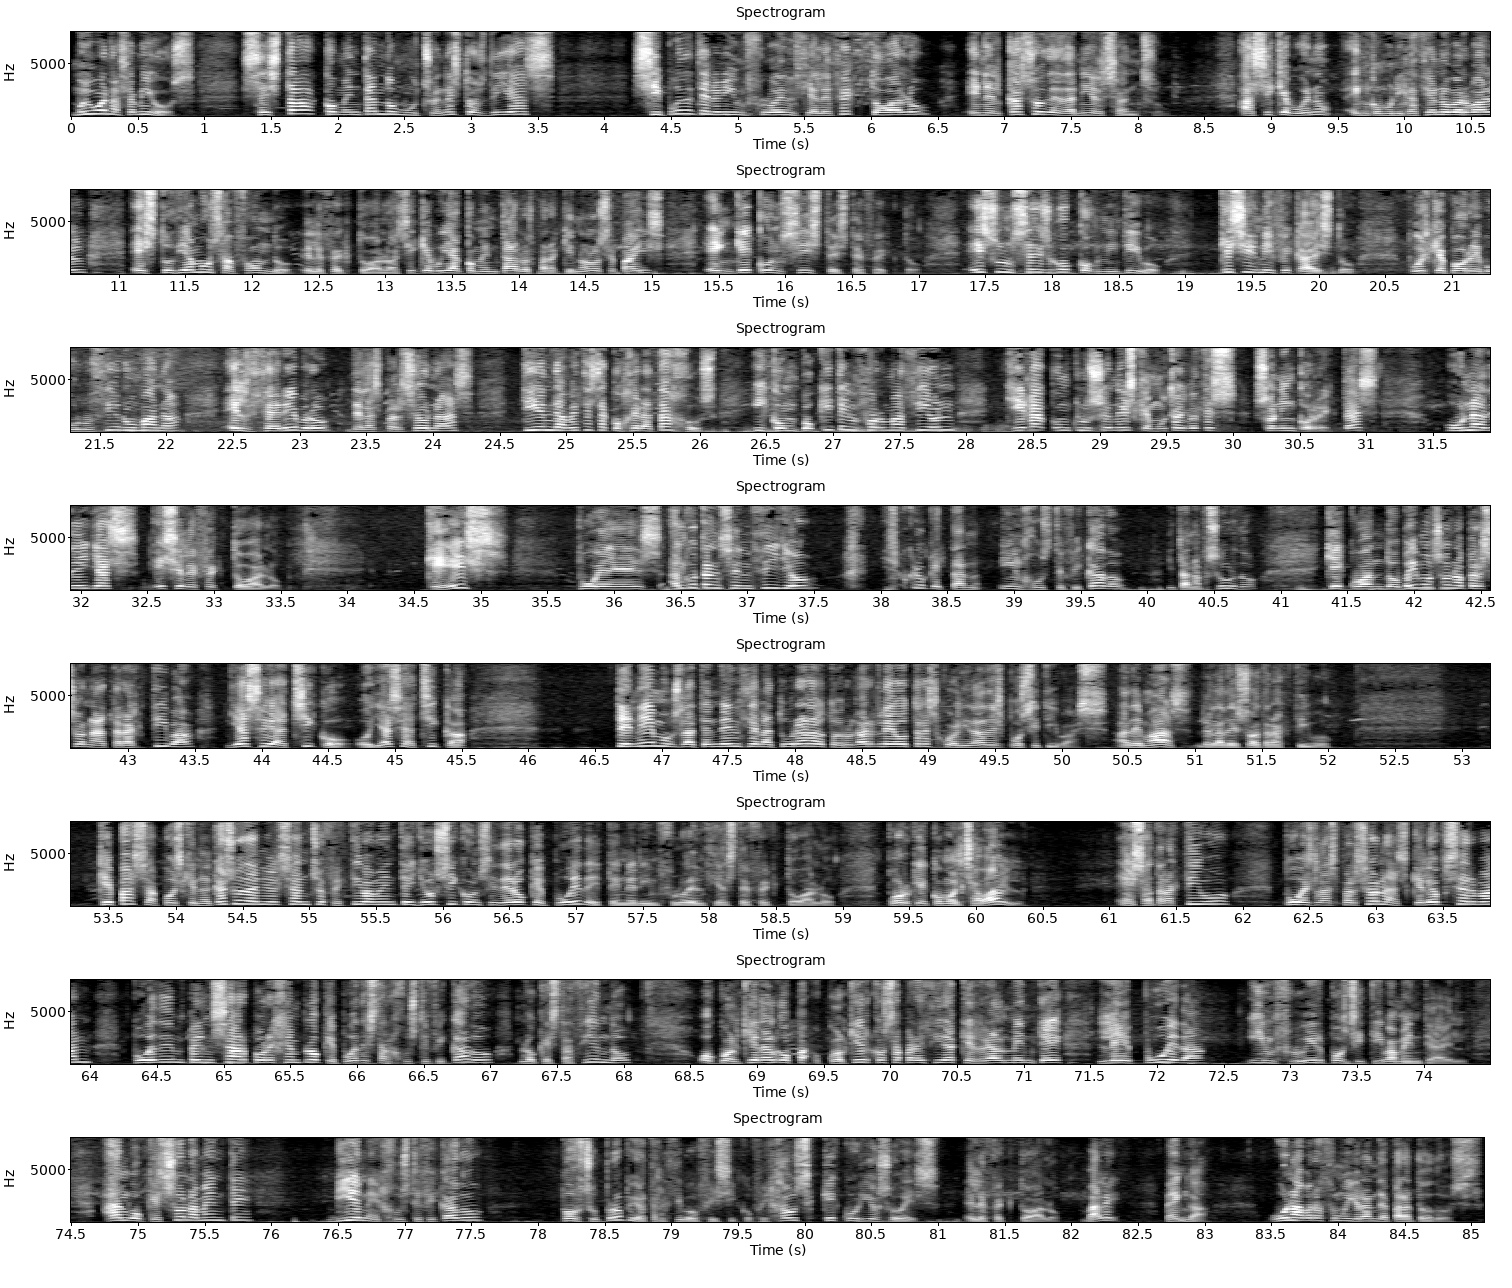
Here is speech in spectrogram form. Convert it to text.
Muy buenas amigos. Se está comentando mucho en estos días si puede tener influencia el efecto halo en el caso de Daniel Sancho. Así que bueno, en comunicación no verbal estudiamos a fondo el efecto halo, así que voy a comentaros, para quien no lo sepáis, en qué consiste este efecto. Es un sesgo cognitivo. ¿Qué significa esto? Pues que por evolución humana el cerebro de las personas tiende a veces a coger atajos y con poquita información llega a conclusiones que muchas veces son incorrectas. Una de ellas es el efecto halo. ¿Qué es? Pues algo tan sencillo yo creo que tan injustificado y tan absurdo, que cuando vemos a una persona atractiva, ya sea chico o ya sea chica, tenemos la tendencia natural a otorgarle otras cualidades positivas, además de la de su atractivo. ¿Qué pasa? Pues que en el caso de Daniel Sancho, efectivamente, yo sí considero que puede tener influencia este efecto halo, porque como el chaval es atractivo, pues las personas que le observan pueden pensar, por ejemplo, que puede estar justificado lo que está haciendo o cualquier, algo, cualquier cosa parecida que realmente le pueda influir positivamente a él. Algo que solamente viene justificado por su propio atractivo físico. Fijaos qué curioso es el efecto halo, ¿vale? Venga, un abrazo muy grande para todos.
